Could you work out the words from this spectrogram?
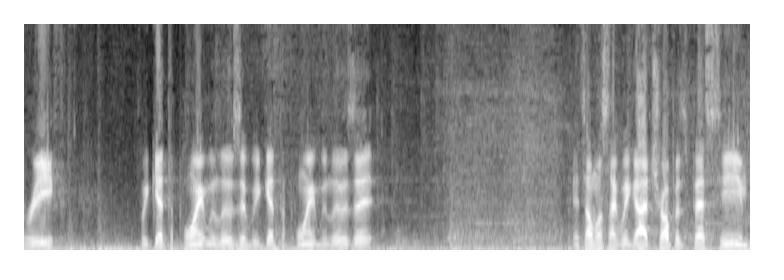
Grief. If we get the point, we lose it. We get the point, we lose it. It's almost like we got Trumpet's best team.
